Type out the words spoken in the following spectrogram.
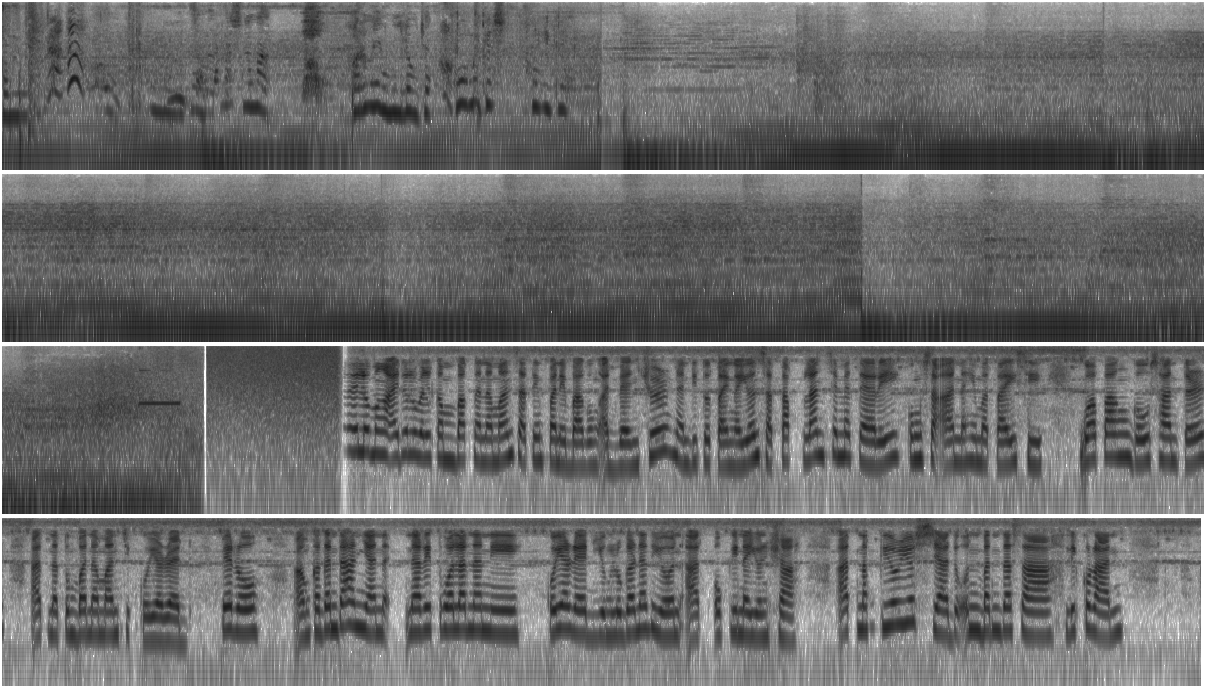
Kami. Ang lakas naman. Parang may umilaw dyan. Oh my gosh. Oh my God. Hello mga idol, welcome back na naman sa ating panibagong adventure. Nandito tayo ngayon sa Taplan Cemetery kung saan nahimatay si Guapang Ghost Hunter at natumba naman si Kuya Red. Pero um, kagandahan niya, na- naritwalan na ni Kuya Red yung lugar na yun at okay na yun siya. At na-curious siya doon banda sa likuran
